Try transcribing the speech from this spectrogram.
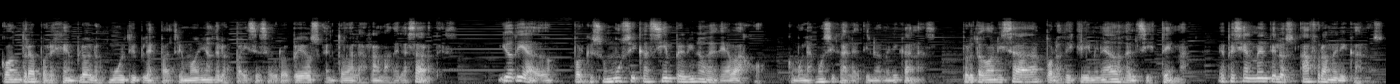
contra, por ejemplo, los múltiples patrimonios de los países europeos en todas las ramas de las artes. Y odiado porque su música siempre vino desde abajo, como las músicas latinoamericanas, protagonizada por los discriminados del sistema, especialmente los afroamericanos,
